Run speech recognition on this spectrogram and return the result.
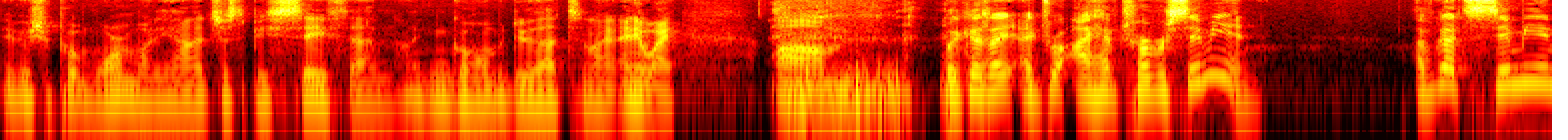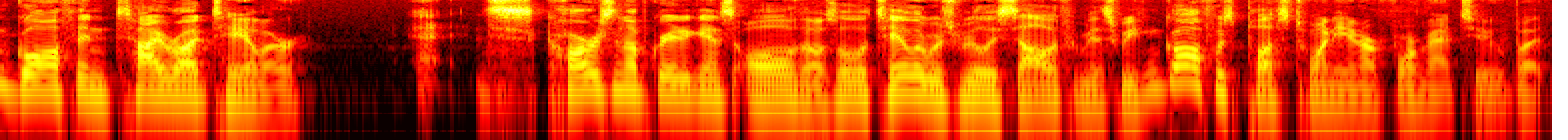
Maybe I should put more money on it just to be safe. Then I can go home and do that tonight. Anyway, um, because I I, I have Trevor Siemian. I've got Siemian Goff and Tyrod Taylor Carr's an upgrade against all of those. Although Taylor was really solid for me this week, and Goff was plus twenty in our format too. But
